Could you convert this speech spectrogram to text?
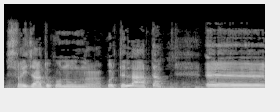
sfregiato con una coltellata, eh,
